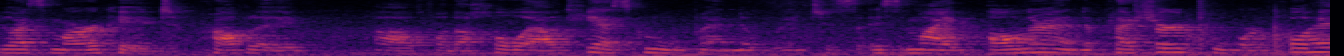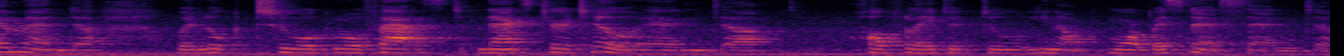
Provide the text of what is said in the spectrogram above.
U.S. market, probably uh, for the whole LTS group, and which is, is my honor and pleasure to work for him. And uh, we look to grow fast next year too, and uh, hopefully to do you know more business and uh,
